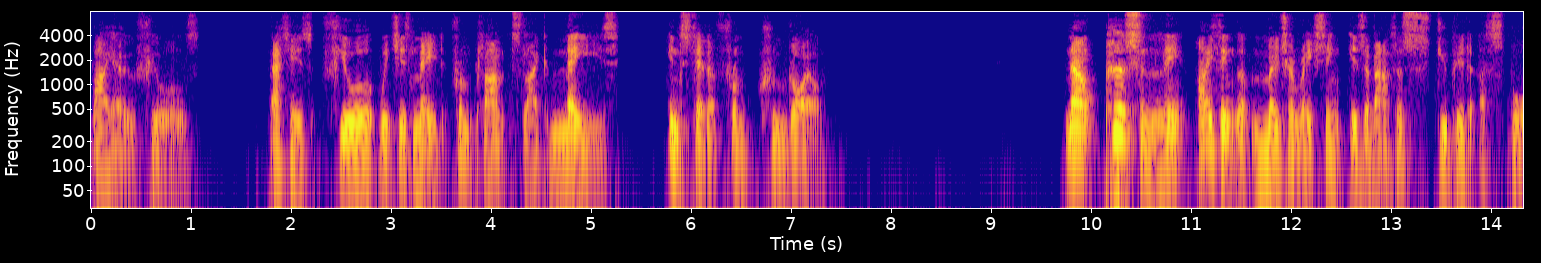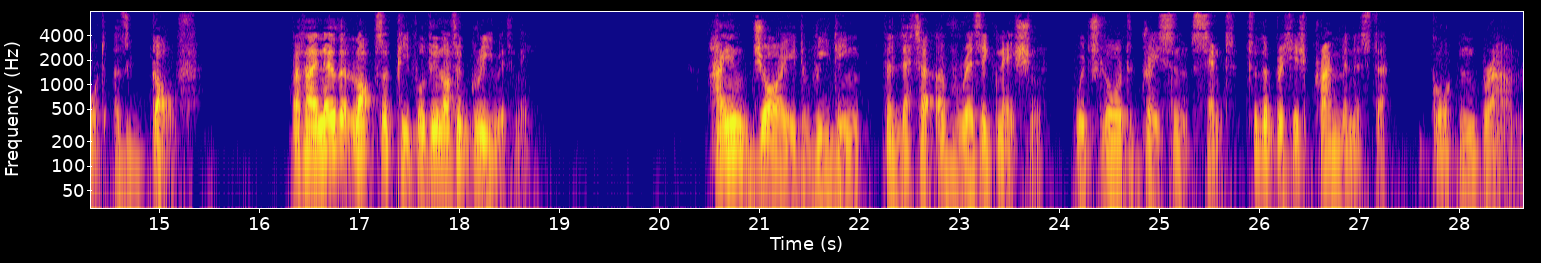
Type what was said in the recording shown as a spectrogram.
biofuels. That is, fuel which is made from plants like maize, instead of from crude oil. Now, personally, I think that motor racing is about as stupid a sport as golf but I know that lots of people do not agree with me. I enjoyed reading the letter of resignation which Lord Drayson sent to the British Prime Minister, Gordon Brown.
